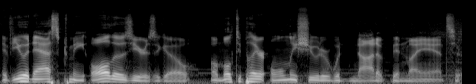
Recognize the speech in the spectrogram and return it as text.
If you had asked me all those years ago, a multiplayer only shooter would not have been my answer.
